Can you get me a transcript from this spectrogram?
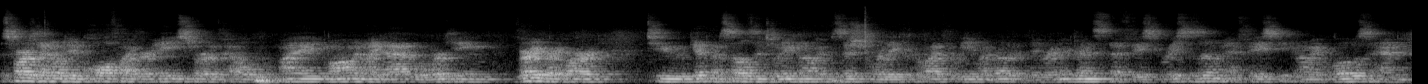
as far as I know, didn't qualify for any sort of help. My mom and my dad were working very, very hard to get themselves into an economic position where they could provide for me and my brother. They were immigrants that faced racism and faced economic woes, and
